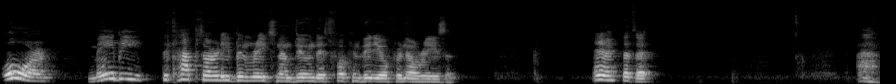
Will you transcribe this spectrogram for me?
or maybe the cap's already been reached and I'm doing this fucking video for no reason. Anyway, that's it. Ah,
